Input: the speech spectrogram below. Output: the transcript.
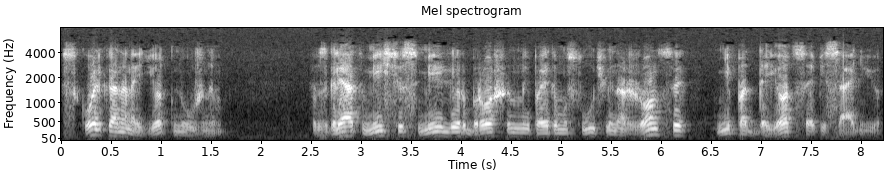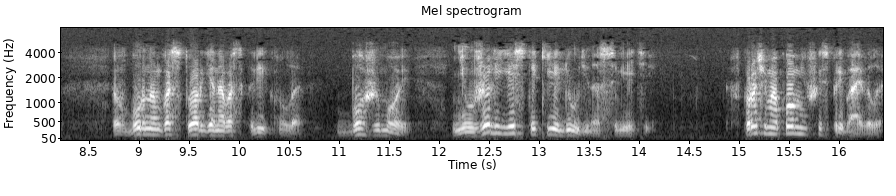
сколько она найдет нужным. Взгляд миссис Миллер, брошенный по этому случаю на Джонса, не поддается описанию. В бурном восторге она воскликнула. «Боже мой, неужели есть такие люди на свете?» Впрочем, опомнившись, прибавила.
